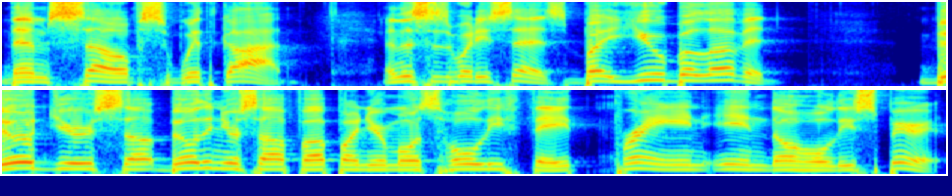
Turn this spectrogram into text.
themselves with God. And this is what he says But you, beloved, build yourself, building yourself up on your most holy faith, praying in the Holy Spirit.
